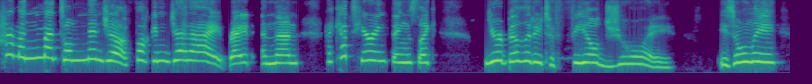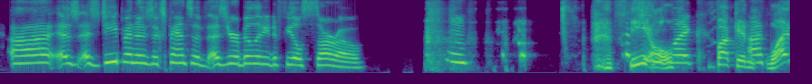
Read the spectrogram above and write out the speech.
I'm a mental ninja, fucking Jedi, right? And then I kept hearing things like your ability to feel joy is only uh, as as deep and as expansive as your ability to feel sorrow. Hmm, Feel like fucking what?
